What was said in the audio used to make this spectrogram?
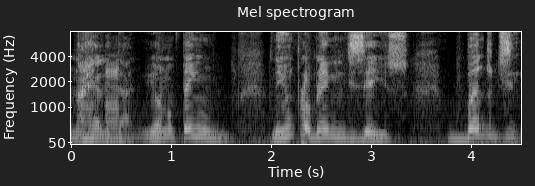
na uhum. realidade. Eu não tenho nenhum problema em dizer isso. Bando de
